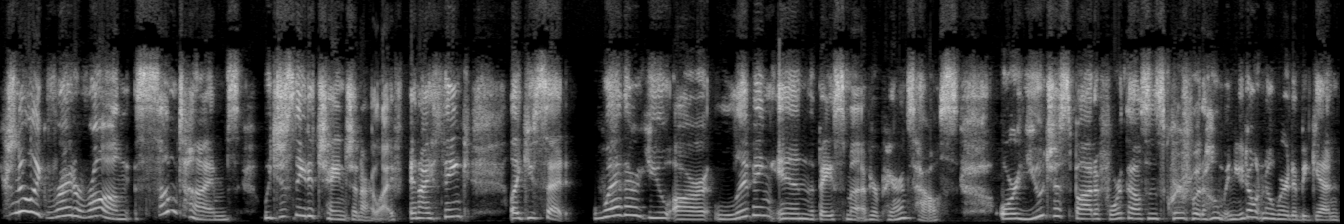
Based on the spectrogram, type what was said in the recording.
there's no like right or wrong. Sometimes we just need a change in our life. And I think, like you said, whether you are living in the basement of your parents' house or you just bought a 4,000 square foot home and you don't know where to begin,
